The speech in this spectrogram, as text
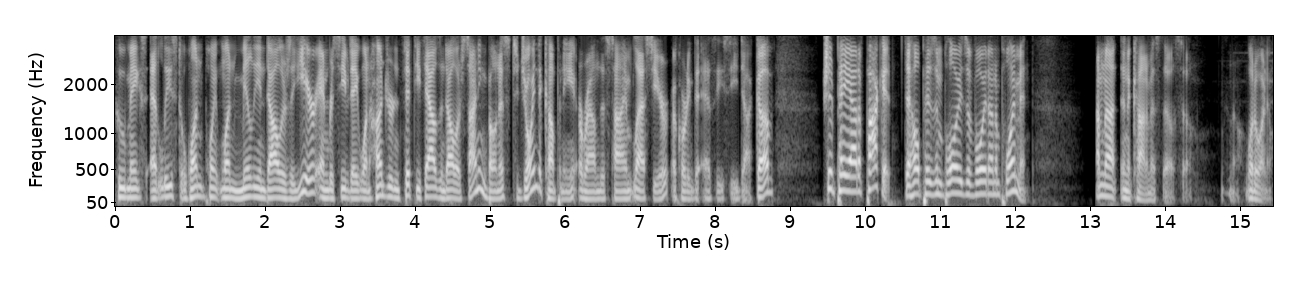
who makes at least $1.1 million a year and received a $150,000 signing bonus to join the company around this time last year, according to SEC.gov, should pay out of pocket to help his employees avoid unemployment. I'm not an economist, though, so what do I know?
